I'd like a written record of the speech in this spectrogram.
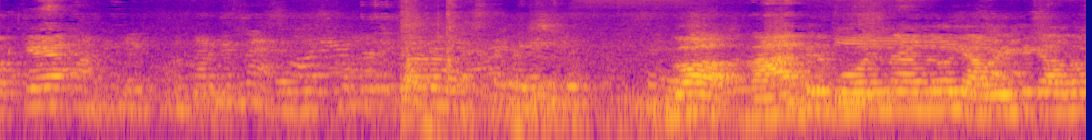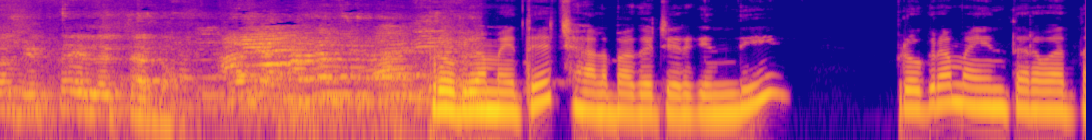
ఓకే ఇగో రాత్రి భోజనాలు ఎవరింటికి వెళ్దామో చెప్తే వెళ్ళొచ్చేద్దాం. ప్రోగ్రామ్ అయితే చాలా బాగా జరిగింది. ప్రోగ్రామ్ అయిన తర్వాత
